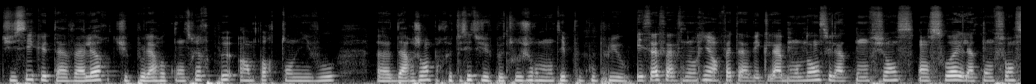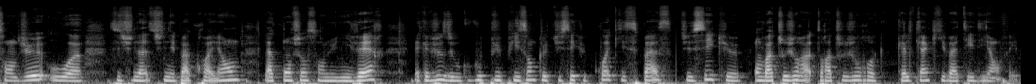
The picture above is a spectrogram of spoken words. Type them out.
tu sais que ta valeur tu peux la reconstruire peu importe ton niveau euh, d'argent parce que tu sais tu peux toujours monter beaucoup plus haut. Et ça, ça se nourrit en fait avec l'abondance et la confiance en soi et la confiance en Dieu ou euh, si tu n'es pas croyante, la confiance en l'univers. Il y a quelque chose de beaucoup plus puissant que tu sais que quoi qu'il se passe, tu sais que on va toujours, auras toujours quelqu'un qui va t'aider en fait.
